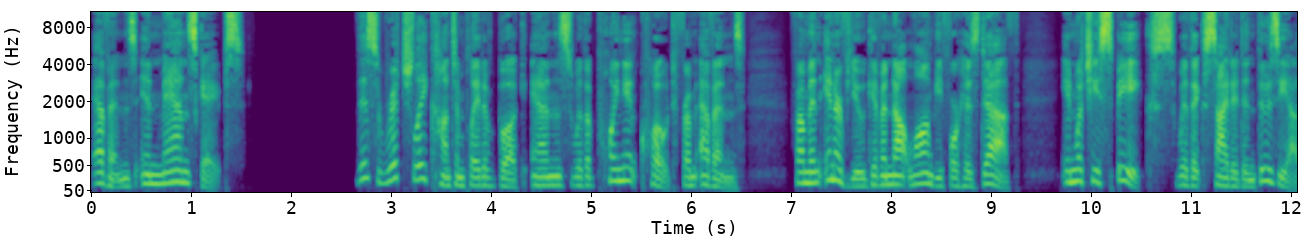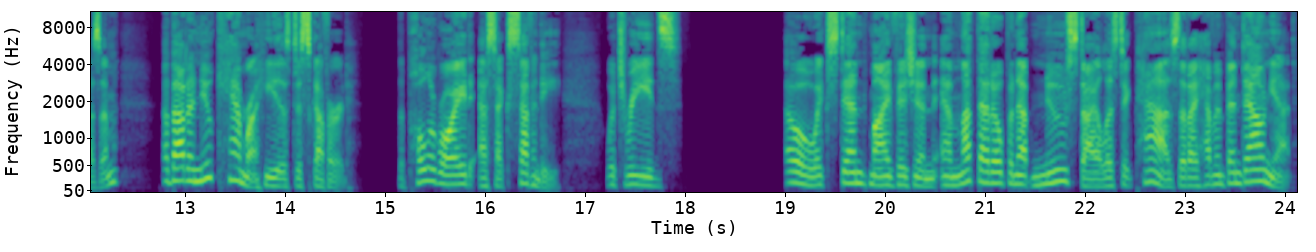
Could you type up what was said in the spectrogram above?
Evans in manscapes. This richly contemplative book ends with a poignant quote from Evans from an interview given not long before his death, in which he speaks, with excited enthusiasm, about a new camera he has discovered, the Polaroid SX70, which reads, Oh, extend my vision and let that open up new stylistic paths that I haven't been down yet.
